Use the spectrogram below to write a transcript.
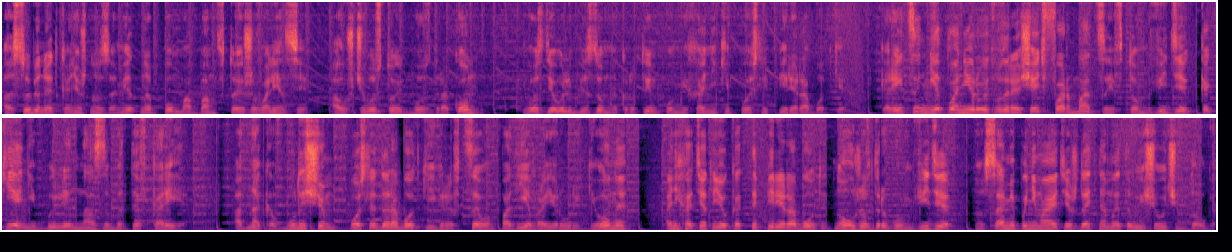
Особенно это, конечно, заметно по мобам в той же Валенсии. А уж чего стоит босс-дракон, его сделали безумно крутым по механике после переработки. Корейцы не планируют возвращать формации в том виде, какие они были на ЗБТ в Корее. Однако в будущем, после доработки игры в целом под Евро и РУ регионы, они хотят ее как-то переработать, но уже в другом виде, но сами понимаете, ждать нам этого еще очень долго.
